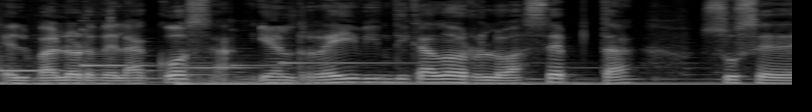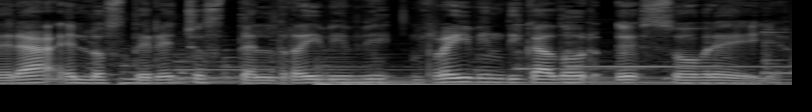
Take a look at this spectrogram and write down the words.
el valor de la cosa y el reivindicador lo acepta, sucederá en los derechos del reivindicador sobre ella.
